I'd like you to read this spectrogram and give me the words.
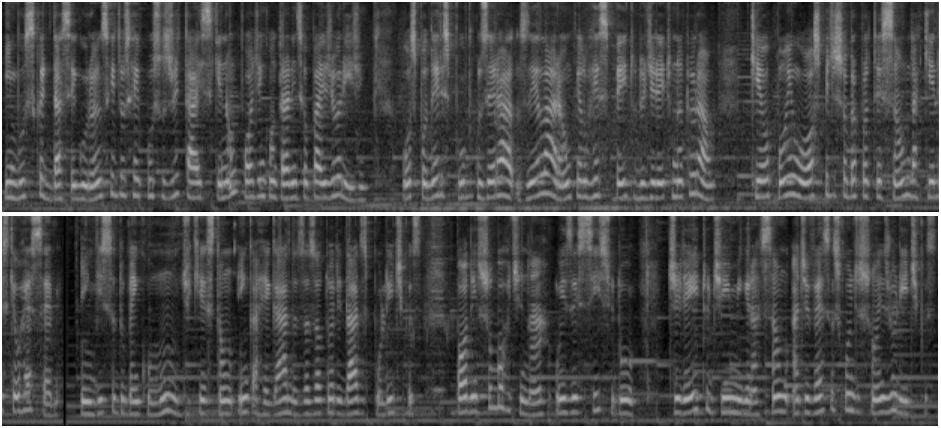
em busca da segurança e dos recursos vitais que não pode encontrar em seu país de origem. Os poderes públicos zelarão pelo respeito do direito natural, que opõe o hóspede sob a proteção daqueles que o recebem. Em vista do bem comum de que estão encarregadas, as autoridades políticas podem subordinar o exercício do direito de imigração a diversas condições jurídicas,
